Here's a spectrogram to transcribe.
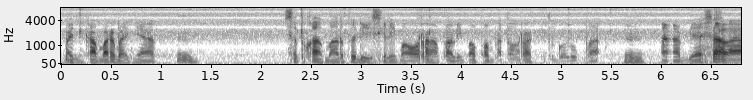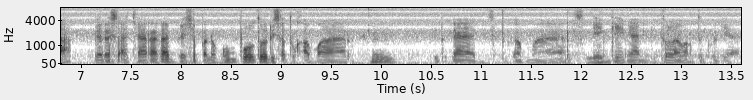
Banyak kamar banyak. Hmm. Satu kamar tuh diisi lima orang apa lima apa empat orang gitu gue lupa Hmm. nah biasa lah beres acara kan biasa pada ngumpul tuh di satu kamar hmm. gitu kan satu kamar geng-gengan gitulah waktu kuliah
